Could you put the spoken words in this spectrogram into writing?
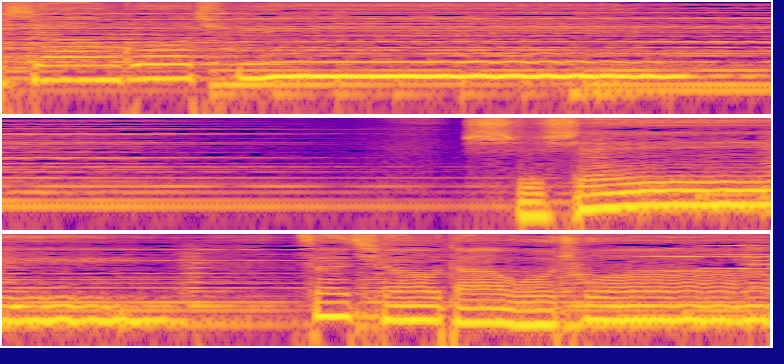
想过去。是谁在敲打我窗？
